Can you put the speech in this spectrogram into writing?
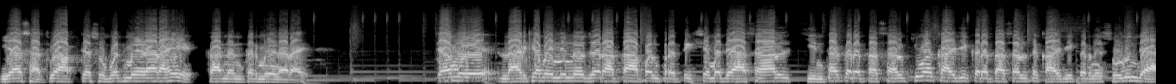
या सातव्या हप्त्यासोबत मिळणार आहे का नंतर मिळणार आहे? त्यामुळे लाडक्या बहिणींनो जर आता आपण प्रतीक्षेमध्ये असाल चिंता करत असाल किंवा काळजी करत असाल तर काळजी करणे सोडून द्या.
